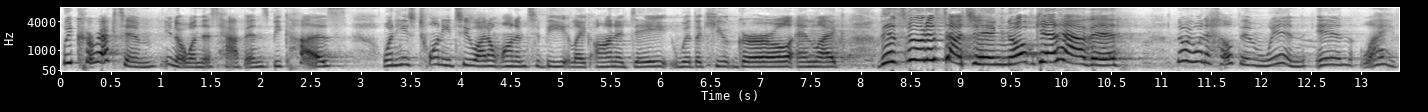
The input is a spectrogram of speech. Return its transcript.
we correct him, you know, when this happens because when he's 22, I don't want him to be like on a date with a cute girl and like, this food is touching, nope, can't have it. No, I want to help him win in life.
